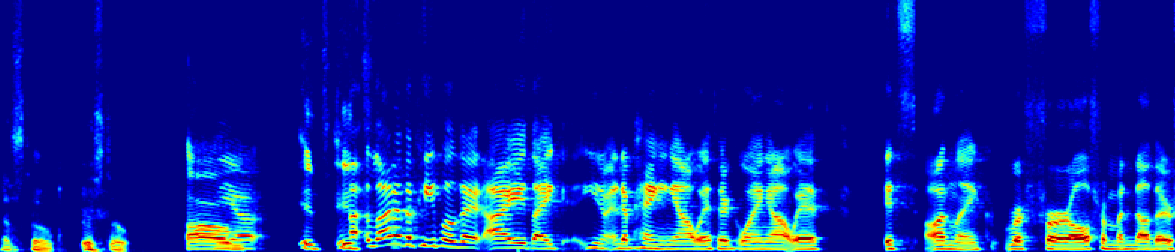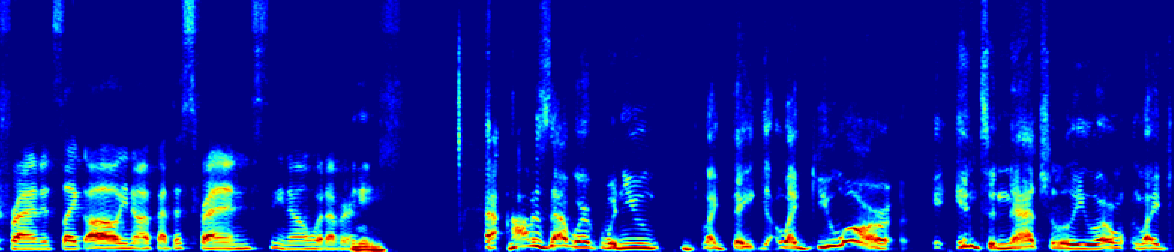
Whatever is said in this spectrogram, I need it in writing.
That's dope. That's dope. Um, yeah. It's it's a lot of the people that I like, you know, end up hanging out with or going out with, it's on like referral from another friend. It's like, oh, you know, I've got this friend, you know, whatever. How does that work when you like they like you are internationally, like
